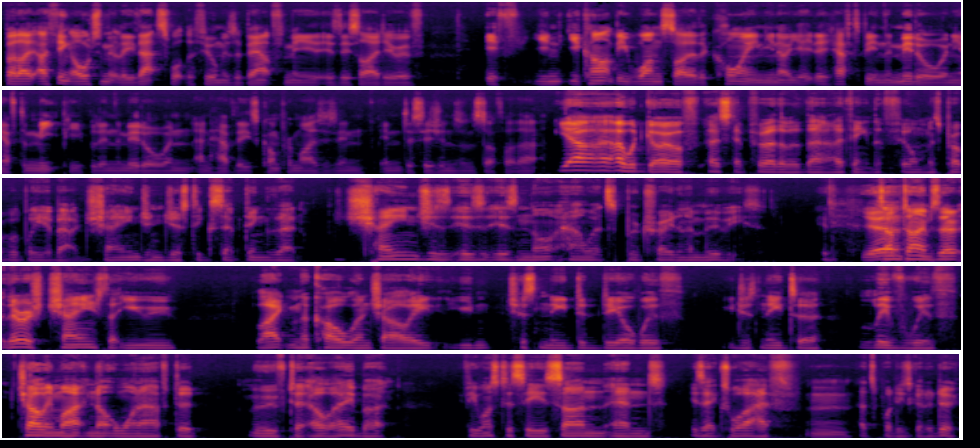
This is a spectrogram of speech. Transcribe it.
But I, I think ultimately that's what the film is about for me is this idea of if you you can't be one side of the coin, you know, you, you have to be in the middle, and you have to meet people in the middle, and, and have these compromises in, in decisions and stuff like that. Yeah, I I would go a- a step further with that. I think the film is probably about change and just accepting that change is, is, is not how it's portrayed in the movies. It, Yeah. Sometimes there there is change that you, like Nicole and Charlie, you just need to deal with. You just need to live with. Charlie might not want to have to move to LA, but if he wants to see his son and his ex-wife, Mm. that's what he's got to do.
